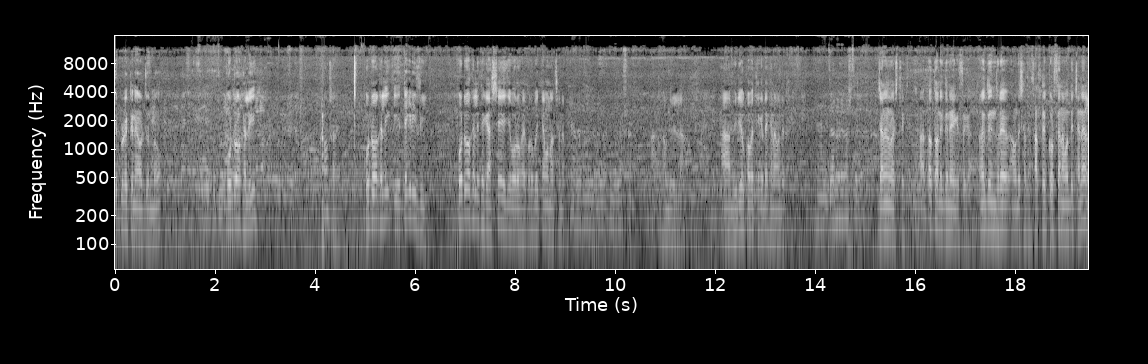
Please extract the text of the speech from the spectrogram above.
এই প্রোডাক্টটা নেওয়ার জন্য পটুয়াখালী সমস্যা নেই। Patuakhali take it easy Patuakhali থেকে আসছে এই যে বড় ভাই। বড় ভাই কেমন আছেন আপনি? আলহামদুলিল্লাহ আহ, ভিডিও কবে থেকে দেখেন আমাদের? জানুয়ারি মাস থেকে। তা তো অনেকদিন হয়ে গেছে গা। অনেকদিন ধরে আমাদের সাথে সাবস্ক্রাইব করছেন আমাদের চ্যানেল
